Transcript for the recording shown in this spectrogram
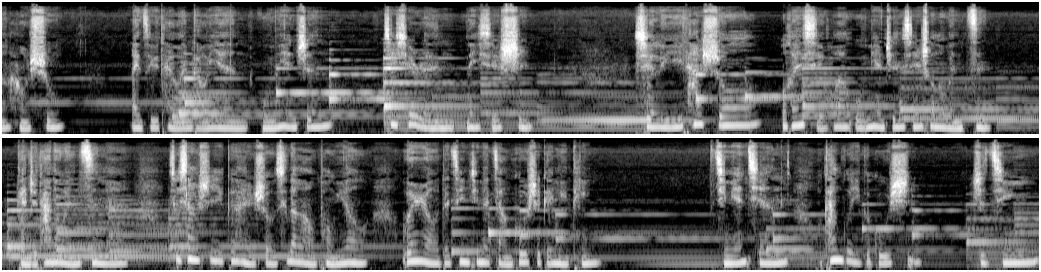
本好书，来自于台湾导演吴念真，《这些人那些事》。雪梨他说，我很喜欢吴念真先生的文字，感觉他的文字呢，就像是一个很熟悉的老朋友，温柔的、静静的讲故事给你听。几年前我看过一个故事，至今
